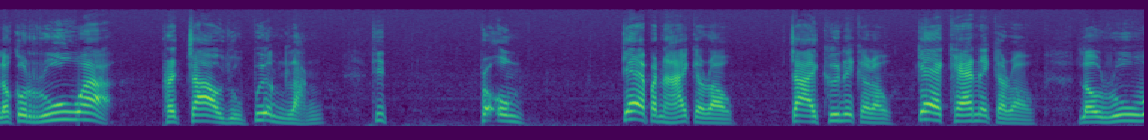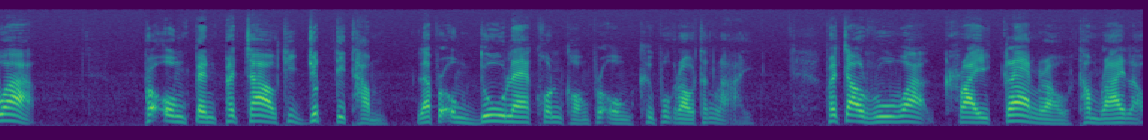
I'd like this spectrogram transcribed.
เราก็รู้ว่า พระเจ้าอยู่เบื้องหลัง ที่พระองค์แก้ปัญหาให้กับเรา จ่ายคืนให้กับเรา แก้แค้นให้กับเรา เรารู้ว่าพระองค์เป็นพระเจ้าที่ยุติธรรม และพระองค์ดูแลคนของพระองค์คือพวกเราทั้งหลาย พระเจ้ารู้ว่าใครแกล้งเราทำร้ายเรา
